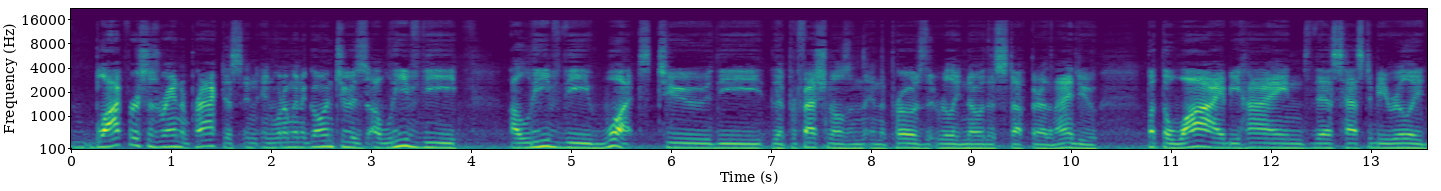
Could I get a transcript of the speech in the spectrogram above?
block versus random practice, and, and what I'm going to go into is I'll leave the I'll leave the what to the the professionals and, and, the pros that really know this stuff better than I do. But the why behind this has to be really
